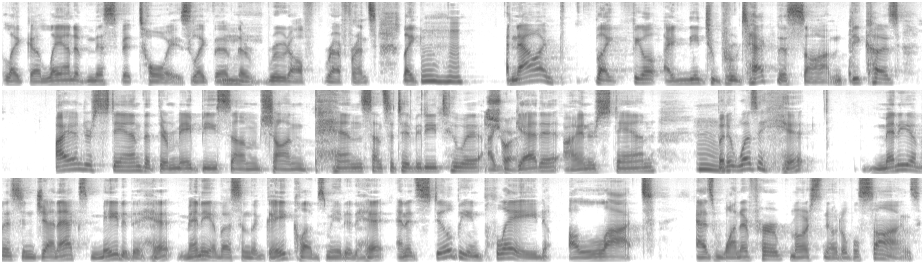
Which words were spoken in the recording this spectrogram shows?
like a land of misfit toys like the the mm. rudolph reference like mm-hmm. now i'm like feel i need to protect this song because I understand that there may be some Sean Penn sensitivity to it. Sure. I get it. I understand. Mm. But it was a hit. Many of us in Gen X made it a hit. Many of us in the gay clubs made it a hit. And it's still being played a lot as one of her most notable songs.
